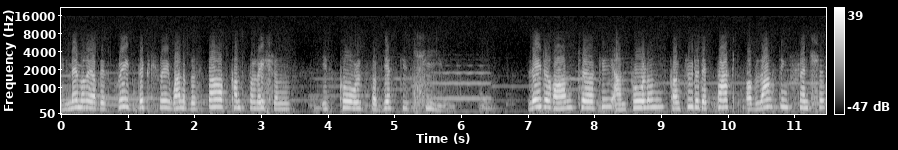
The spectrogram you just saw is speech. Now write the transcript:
In memory of this great victory, one of the stars constellations is called Sobieski's shield. Later on, Turkey and Poland concluded a pact of lasting friendship,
